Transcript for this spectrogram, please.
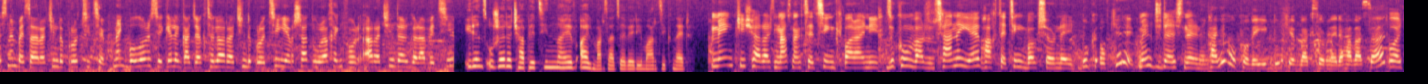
ես նույնպես առաջին դպրոցից եմ։ Մենք բոլորս եկել ենք աջակցելու առաջին դպրոցին եւ շատ ուրախ ենք, որ առաջին տեղ գրավեցին։ Իրենց ուժերը չափեցին նաև այլ մարզաձևերի մարզիկներ։ Մենք քիչ առաջ մասնակցեցինք Պարանի ձգում վարժությանը եւ հաղթեցինք բոքսորներին։ Դուք ովքեր եք։ Մենք ջուդոիստներն ենք։ Քանի հոգով էիք դուք եւ բոքսորները հավասար։ Ոչ,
